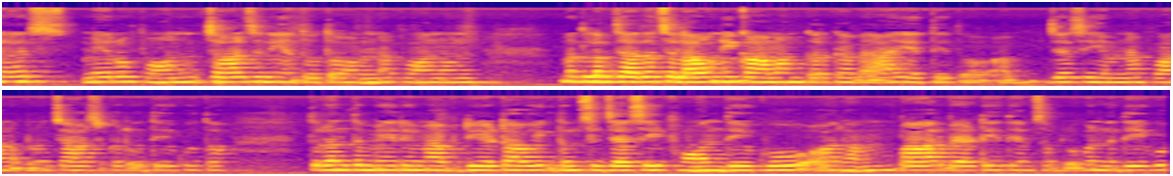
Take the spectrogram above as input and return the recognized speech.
गैस मेरा फ़ोन चार्ज नहीं है तो तो हमने फ़ोन ऑन मतलब ज़्यादा चलाओ नहीं, काम वाम करके अब आए थे तो अब जैसे ही हमने फ़ोन अपना चार्ज करो, देखो तो तुरंत मेरे में अपडेट आओ, एकदम से जैसे ही फ़ोन देखो और हम बाहर बैठे थे, हम सब लोगों ने देखो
